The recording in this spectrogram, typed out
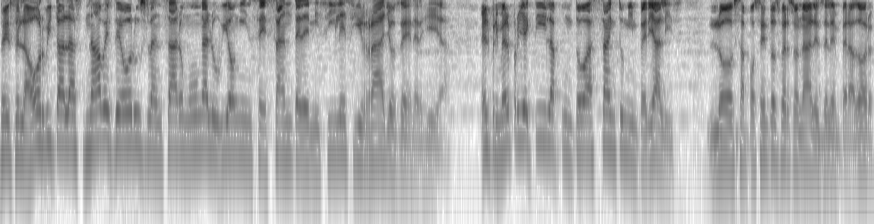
Desde la órbita, las naves de Horus lanzaron un aluvión incesante de misiles y rayos de energía. El primer proyectil apuntó a Sanctum Imperialis, los aposentos personales del emperador,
